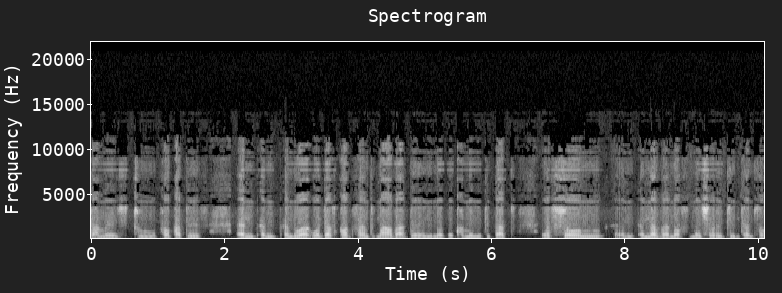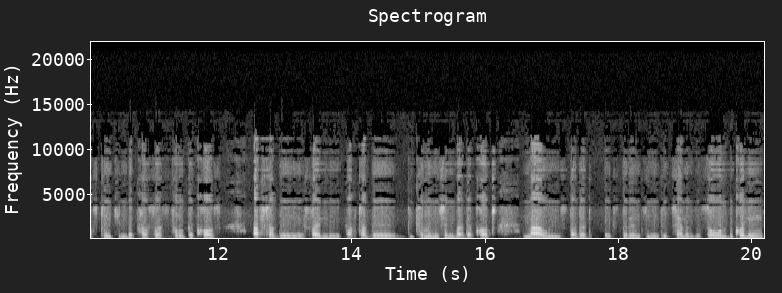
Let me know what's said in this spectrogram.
damage to properties, and and and we're, we're just concerned now that uh, you know the community that have shown a, a, level of maturity in terms of taking the process through the course after the finding, after the determination by the court. Now we started experiencing these challenges. So we'll be calling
